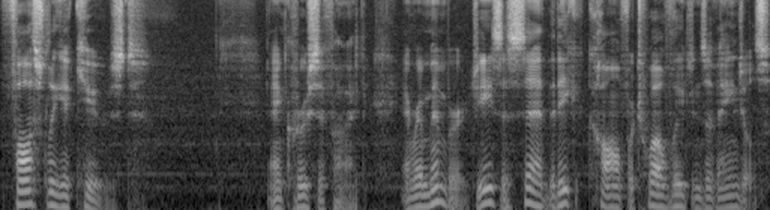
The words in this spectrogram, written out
falsely accused, and crucified. And remember, Jesus said that he could call for 12 legions of angels.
